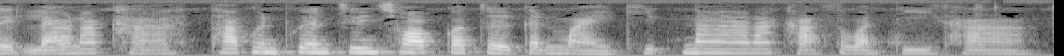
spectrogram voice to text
เสร็จแล้วนะคะ ถ้าเพื่อนๆชื่นชอบก็เจอกันใหม่คลิปหน้านะคะ สวัสดีค่ะ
